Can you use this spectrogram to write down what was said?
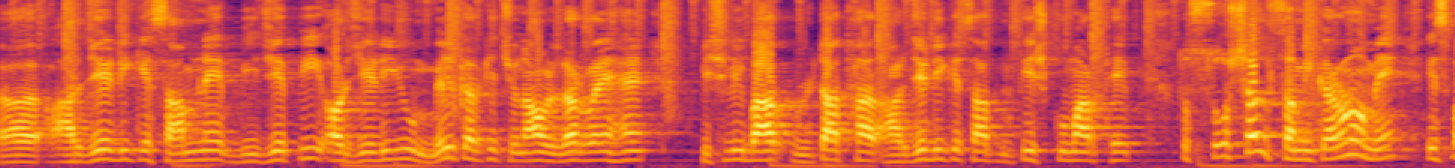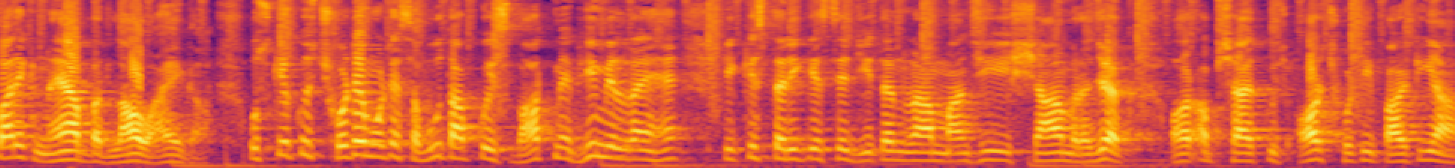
आरजेडी के सामने बीजेपी और जेडीयू मिलकर के चुनाव लड़ रहे हैं। पिछली बार उल्टा था आरजेडी के साथ नीतीश कुमार थे। तो सोशल समीकरणों में इस बार एक नया बदलाव आएगा। उसके कुछ छोटे मोटे सबूत आपको इस बात में भी मिल रहे हैं कि किस तरीके से जीतन राम मांझी, श्याम रजक और अब शायद कुछ और छोटी पार्टियाँ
